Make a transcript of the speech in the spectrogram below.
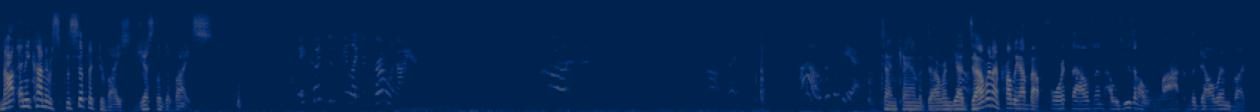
not any kind of specific device, just the device. It could just be like a curling iron. All right. Oh, look at that. 10k on the Delrin. Yeah, Oh. Delrin, I probably have about 4,000. I was using a lot of the Delrin, but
